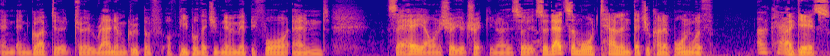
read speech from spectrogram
and, and go up to, to a random group of, of people that you've never met before and say, Hey, I want to show you a trick, you know, so, so that's a more talent that you're kind of born with, Okay. I guess.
